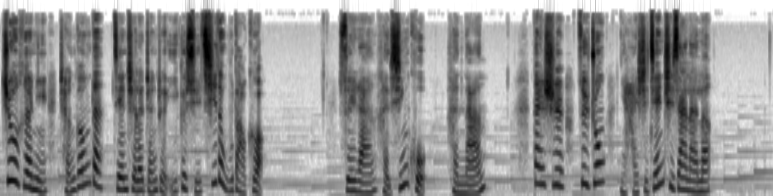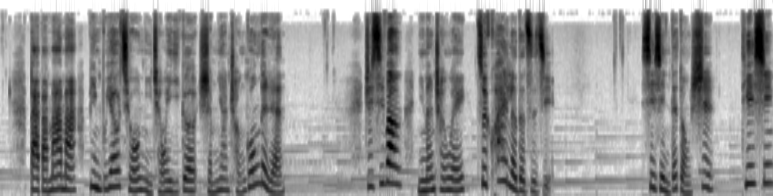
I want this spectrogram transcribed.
祝贺你成功的坚持了整整一个学期的舞蹈课。虽然很辛苦很难，但是最终你还是坚持下来了。爸爸妈妈并不要求你成为一个什么样成功的人，只希望你能成为最快乐的自己。谢谢你的懂事、贴心，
